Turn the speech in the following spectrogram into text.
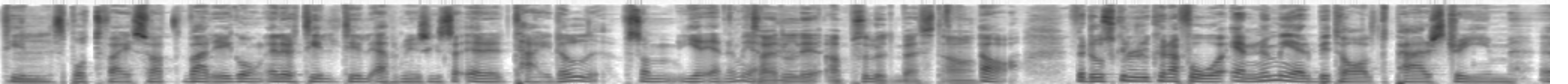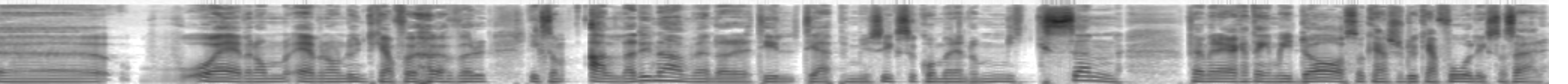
till Mm. Spotify så att varje gång, eller till, till Apple Music, det Tidal som ger ännu mer. Tidal är absolut bäst, ja. Ja, för då skulle du kunna få ännu mer betalt per stream. Eh, och även om, även om du inte kan få över liksom alla dina användare till, till Apple Music så kommer ändå mixen. För jag menar, jag kan tänka mig idag så kanske du kan få liksom så här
